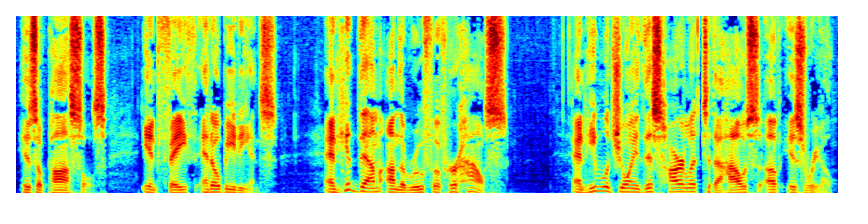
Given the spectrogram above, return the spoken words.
his apostles, in faith and obedience, and hid them on the roof of her house and he will join this harlot to the house of Israel.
